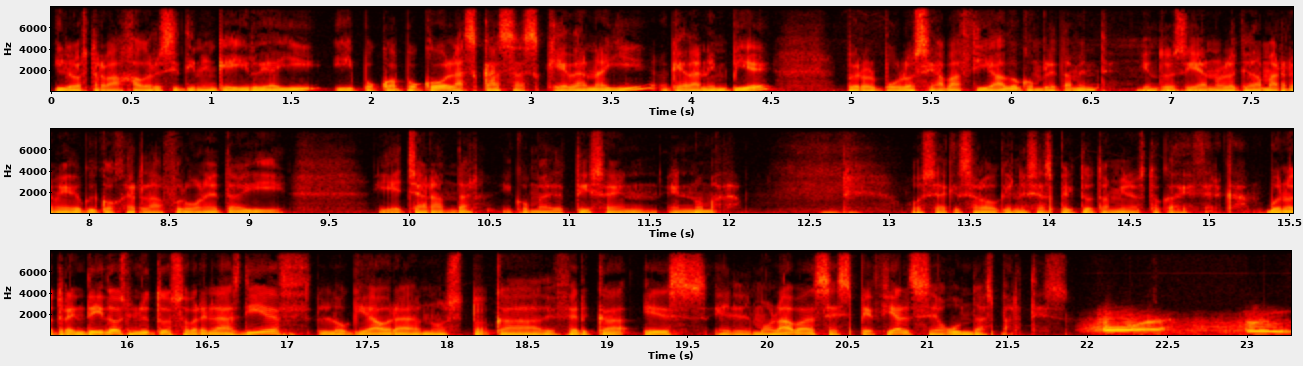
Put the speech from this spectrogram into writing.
y los trabajadores se tienen que ir de allí y poco a poco las casas quedan allí, quedan en pie, pero el pueblo se ha vaciado completamente. Y entonces ya no le queda más remedio que coger la furgoneta y, y echar a andar y convertirse en, en nómada. O sea que es algo que en ese aspecto también nos toca de cerca. Bueno, 32 minutos sobre las 10. Lo que ahora nos toca de cerca es el Molabas especial segundas partes. Four, three,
